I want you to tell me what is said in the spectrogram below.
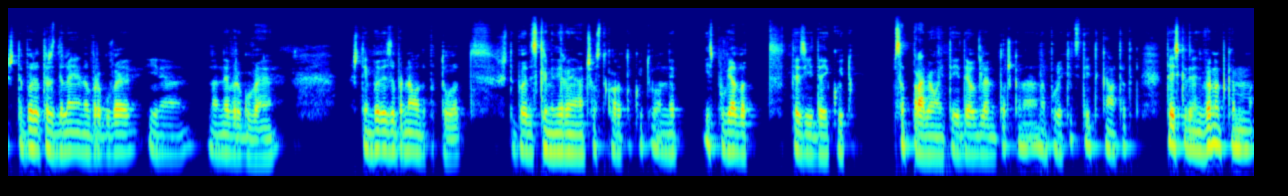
ще бъдат разделени на врагове и на, на неврагове, ще им бъде забранено да пътуват, ще бъде дискриминирани на част от хората, които не изповядват тези идеи, които са правилните идеи от гледна точка на, на политиците и така нататък. Те искат да ни върнат към,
